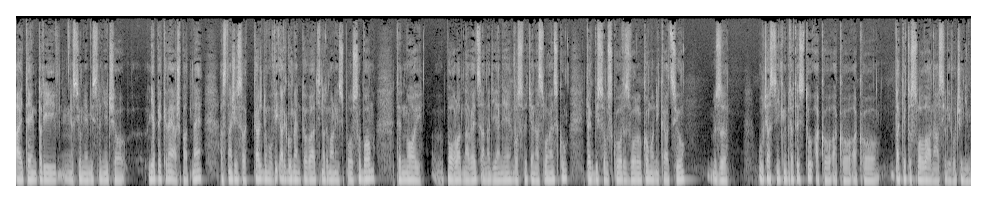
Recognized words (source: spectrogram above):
aj ten, ktorý si o mne myslí niečo nepekné a špatné a snaží sa každému vyargumentovať normálnym spôsobom ten môj pohľad na vec a na dianie vo svete na Slovensku, tak by som skôr zvolil komunikáciu s účastníkmi protestu ako, ako, ako takéto slova násilie voči ním.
